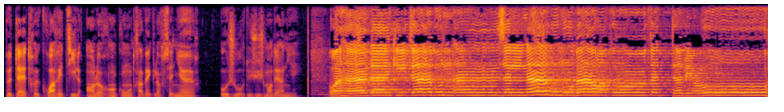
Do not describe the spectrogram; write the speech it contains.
Peut-être croiraient-ils en leur rencontre avec leur Seigneur au jour du jugement dernier. وهذا كتاب أنزلناه مبارك فاتبعوه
